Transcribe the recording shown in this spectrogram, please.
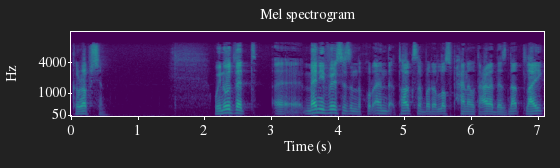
corruption. We know that uh, many verses in the Quran that talks about Allah subhanahu wa ta'ala does not like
